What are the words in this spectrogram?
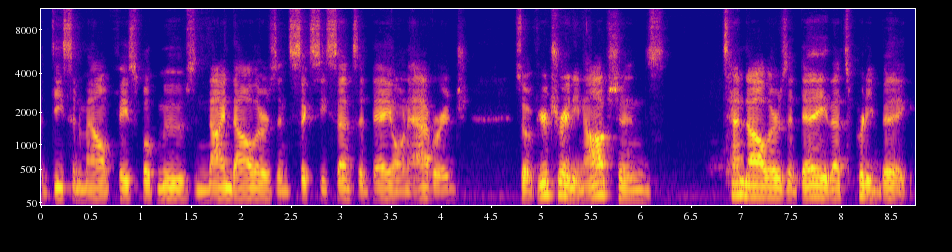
a decent amount. Facebook moves nine dollars and sixty cents a day on average. So if you're trading options, ten dollars a day, that's pretty big,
